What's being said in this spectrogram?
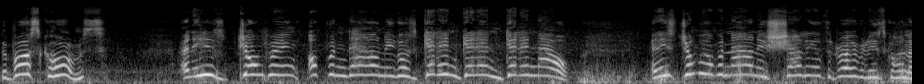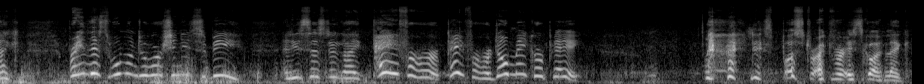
the bus comes, and he's jumping up and down. He goes, Get in, get in, get in now. And he's jumping up and down, he's shouting at the driver, and he's going like, Bring this woman to where she needs to be. And he says to the guy, Pay for her, pay for her, don't make her pay. this bus driver is going like,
